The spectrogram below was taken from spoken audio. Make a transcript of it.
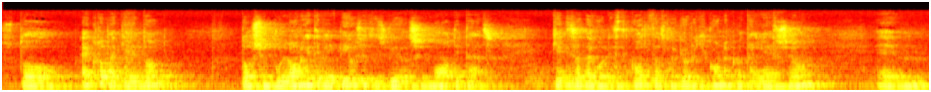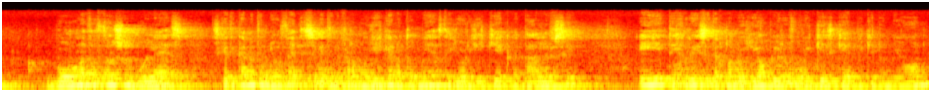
Στο έκτο πακέτο των συμβουλών για τη βελτίωση της βιωσιμότητας και της ανταγωνιστικότητας των γεωργικών εκμεταλλεύσεων ε, μπορούν να δοθούν συμβουλές σχετικά με την υιοθέτηση και την εφαρμογή καινοτομία στη γεωργική εκμετάλλευση ή τη χρήση τεχνολογιών πληροφορικής και επικοινωνιών,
